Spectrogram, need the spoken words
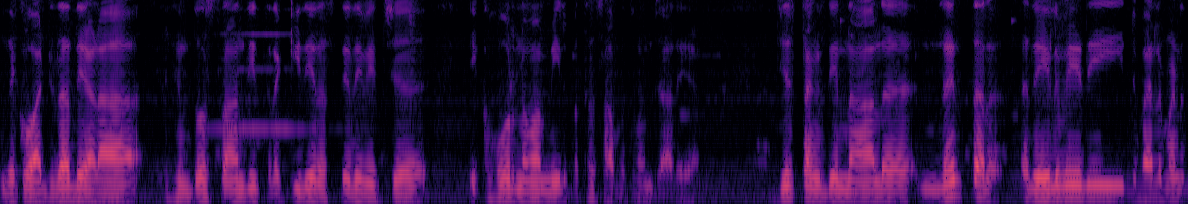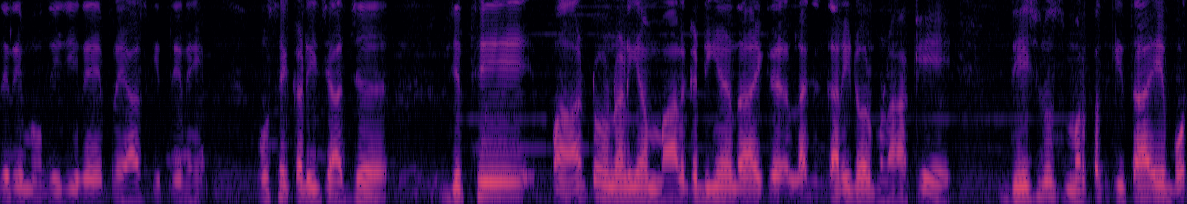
ਦੇਖੋ ਅੱਜ ਦਾ ਦਿਹਾੜਾ ਹਿੰਦੁਸਤਾਨ ਦੀ ਤਰੱਕੀ ਦੇ ਰਸਤੇ ਦੇ ਵਿੱਚ ਇੱਕ ਹੋਰ ਨਵਾਂ ਮੀਲ ਪੱਥਰ ਸਾਬਤ ਹੋਣ ਜਾ ਰਿਹਾ ਜਿਸ ਢੰਗ ਦੇ ਨਾਲ ਨਿਰੰਤਰ ਰੇਲਵੇ ਦੀ ਡਿਵੈਲਪਮੈਂਟ ਦੇ ਲਈ ਮੋਦੀ ਜੀ ਨੇ ਪ੍ਰਯਾਸ ਕੀਤੇ ਨੇ, ਉਸੇ ਕੜੀ 'ਚ ਅੱਜ ਜਿੱਥੇ ਭਾਰ ਢੋਣ ਵਾਲੀਆਂ ਮਾਲ ਗੱਡੀਆਂ ਦਾ ਇੱਕ ਅਲੱਗ ਕਾਰੀਡੋਰ ਬਣਾ ਕੇ ਦੇਸ਼ ਨੂੰ ਸਮਰਪਿਤ ਕੀਤਾ, ਇਹ ਬਹੁਤ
